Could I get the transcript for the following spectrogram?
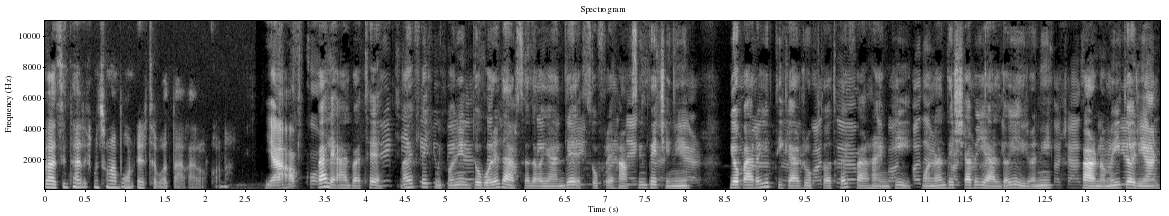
و از این طریق می‌تونن با اون ارتباط برقرار کنن. بله البته. آیا فکر می‌کنین دوباره در سال آینده سفره همسین بچینیم یا برای دیگر رخدادهای فرهنگی مانند شب یلدای ایرانی برنامه ای داریم؟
